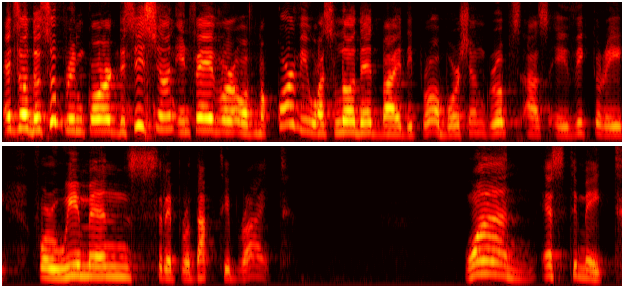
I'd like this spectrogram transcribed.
And so the Supreme Court decision in favor of McCorvey was lauded by the pro abortion groups as a victory for women's reproductive right. One estimate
